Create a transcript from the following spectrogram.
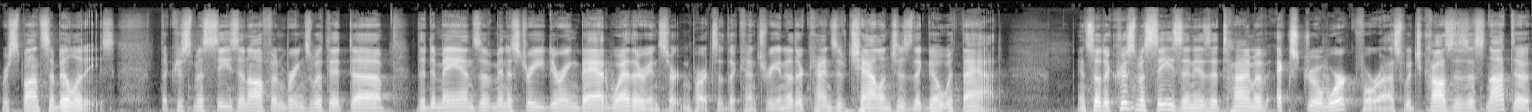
responsibilities. The Christmas season often brings with it uh, the demands of ministry during bad weather in certain parts of the country and other kinds of challenges that go with that. And so the Christmas season is a time of extra work for us, which causes us not to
